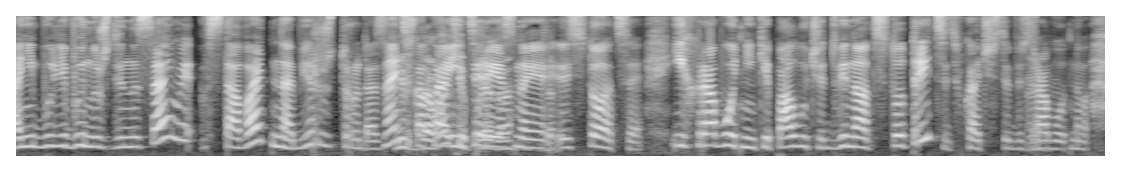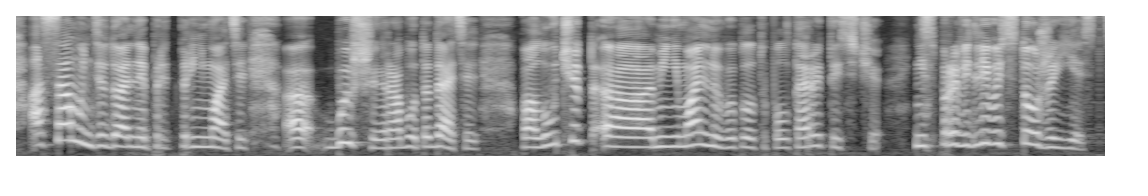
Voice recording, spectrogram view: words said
они были вынуждены сами вставать на биржу труда. Знаете, какая интересная да. ситуация? Их работники получат 12 130 в качестве безработного, mm-hmm. а сам индивидуальный предприниматель, а, бывший работодатель, работодатель получит а, минимальную выплату полторы тысячи. Несправедливость тоже есть.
